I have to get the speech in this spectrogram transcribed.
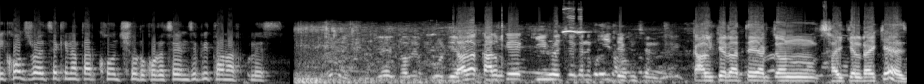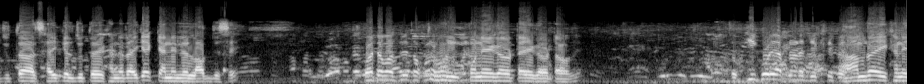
নিখোঁজ রয়েছে কিনা তার খোঁজ শুরু করেছে এনজেপি থানার পুলিশ। দাদা কালকে কি হয়েছে এখানে? কি দেখেছেন? কালকে রাতে একজন সাইকেল রাইকে জুতা সাইকেল জুতো এখানে রাইকে ক্যানেলে লাভ দিছে কয়টা বাজে তখন? পনেরো এগারোটা এগারোটা হবে। তো কি করে আপনারা দেখতে পেলেন? আমরা এখানে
